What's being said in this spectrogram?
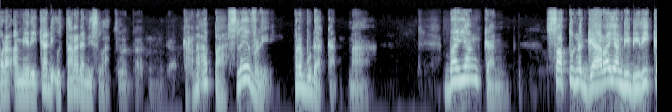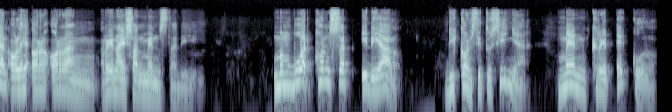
orang Amerika di utara dan di selatan. Karena apa? Slavery perbudakan. Nah, bayangkan satu negara yang didirikan oleh orang-orang Renaissance men tadi membuat konsep ideal di konstitusinya man create equal.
